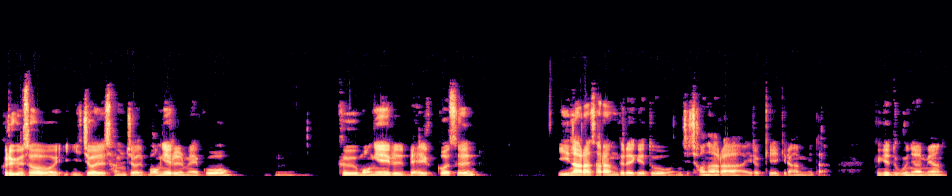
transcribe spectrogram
그러면서 2절 3절 멍에를 메고 음, 그 멍에를 맬 것을 이 나라 사람들에게도 이제 전하라 이렇게 얘기를 합니다. 그게 누구냐면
